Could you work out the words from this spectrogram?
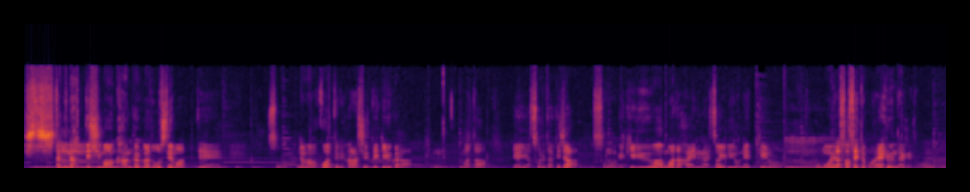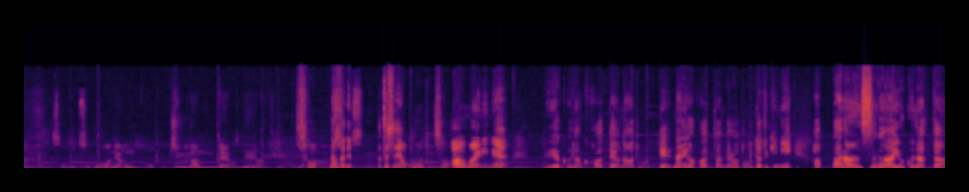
ししたくなってしまう感覚がどうしてもあって、そう。でもこうやってね話できるから、うん、またいやいやそれだけじゃその激流はまだ入れない人はいるよねっていうのをうん。思い出させてもらえるんだけど、そう。そこはね本当柔軟だよね、うん。あれそう。なんかね私ね思っそう会う前にねゆうやくんなんか変わったよなと思って何が変わったんだろうと思った時にあバランスが良くなった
